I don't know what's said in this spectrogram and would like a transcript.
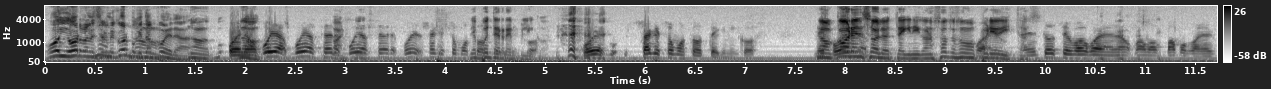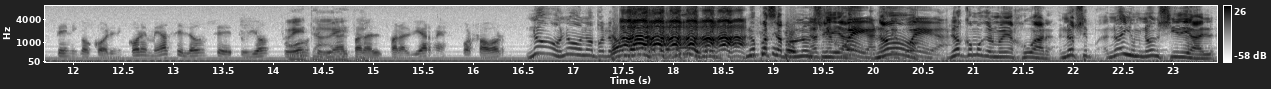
Hoy Orban es el mejor porque está afuera. bueno, voy a, voy a hacer, voy a hacer, ya que somos Después te replico. ya que somos todos técnicos. No, Coren solo es técnico, nosotros somos periodistas. Entonces, bueno, vamos, vamos con el técnico Coren. Coren, ¿me hace el 11 de tu, tu 11 ideal para el, para el viernes, por favor? No, no, no, no, no, pasa por un 11 no ideal. Juega, no, no se juega. No, ¿cómo que no me voy a jugar? No, se, no hay un 11 ideal,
